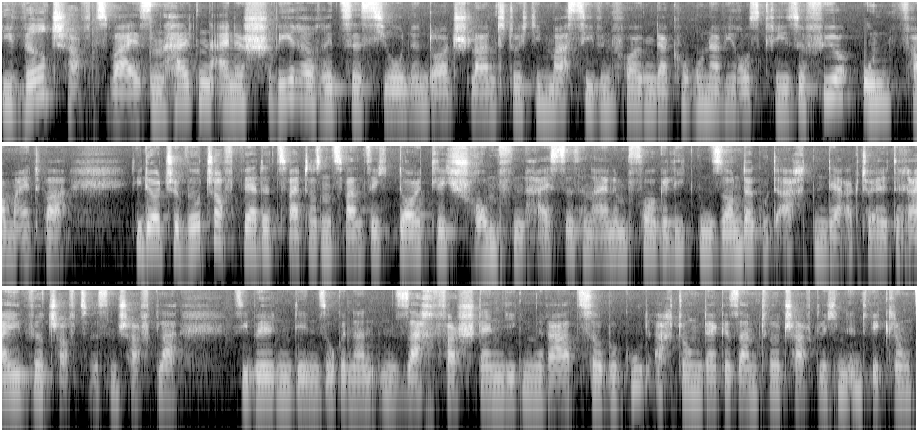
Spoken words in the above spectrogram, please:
Die Wirtschaftsweisen halten eine schwere Rezession in Deutschland durch die massiven Folgen der Coronavirus-Krise für unvermeidbar. Die deutsche Wirtschaft werde 2020 deutlich schrumpfen, heißt es in einem vorgelegten Sondergutachten der aktuell drei Wirtschaftswissenschaftler. Sie bilden den sogenannten Sachverständigenrat zur Begutachtung der gesamtwirtschaftlichen Entwicklung.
